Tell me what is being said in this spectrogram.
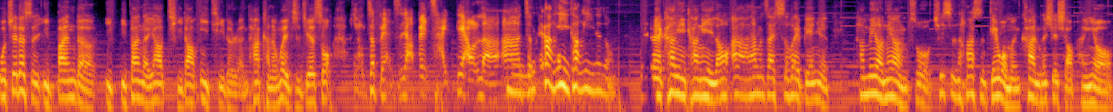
我觉得是一般的，一一般的要提到议题的人，他可能会直接说：“这边子要被裁掉了啊！”这边抗议抗议那种，对，抗议抗议，然后啊，他们在社会边缘，他没有那样做。其实他是给我们看那些小朋友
